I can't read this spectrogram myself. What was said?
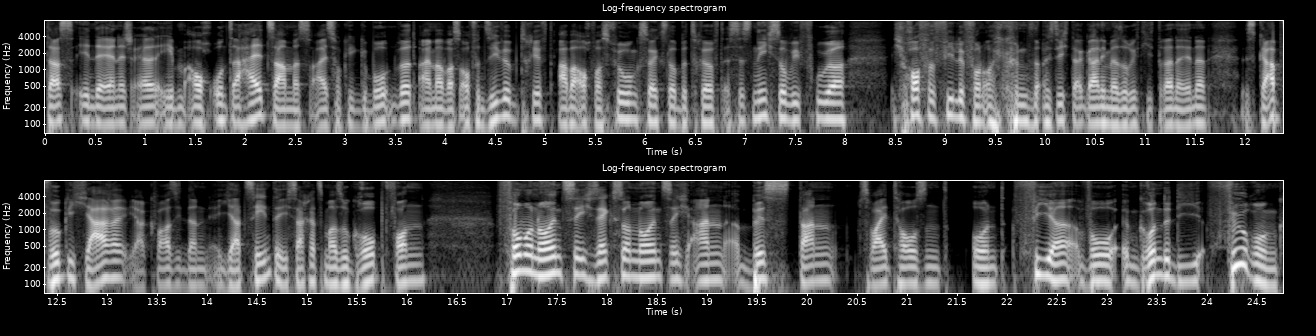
dass in der NHL eben auch unterhaltsames Eishockey geboten wird. Einmal was Offensive betrifft, aber auch was Führungswechsel betrifft. Es ist nicht so wie früher, ich hoffe, viele von euch können sich da gar nicht mehr so richtig dran erinnern. Es gab wirklich Jahre, ja quasi dann Jahrzehnte, ich sage jetzt mal so grob von 95, 96 an bis dann 2004, wo im Grunde die Führung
